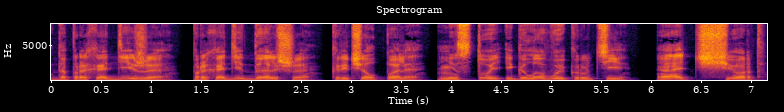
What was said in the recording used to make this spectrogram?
«Да проходи же! Проходи дальше!» – кричал Паля. «Не стой и головой крути! А, черт!»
